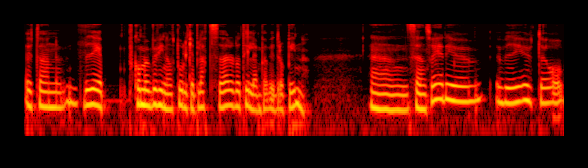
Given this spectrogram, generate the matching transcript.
Utan vi är, kommer befinna oss på olika platser och då tillämpar vi drop-in. Eh, sen så är det ju, vi är ute och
